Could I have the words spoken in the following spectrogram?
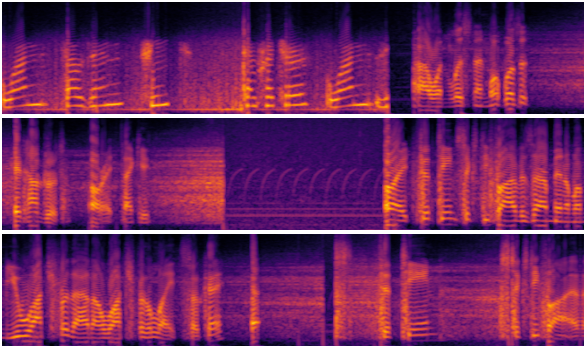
1000 feet. Temperature 1 I wasn't listening. What was it? 800. All right, thank you. All right, 1565 is our minimum. You watch for that. I'll watch for the lights, okay? Uh, 1565.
